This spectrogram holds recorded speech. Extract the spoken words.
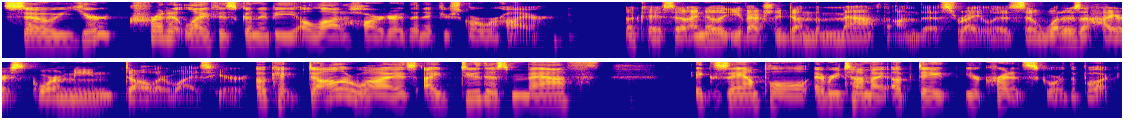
So your credit life is going to be a lot harder than if your score were higher. Okay, so I know that you've actually done the math on this, right, Liz? So what does a higher score mean dollar wise here? Okay, dollar wise, I do this math example every time I update your credit score, the book.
